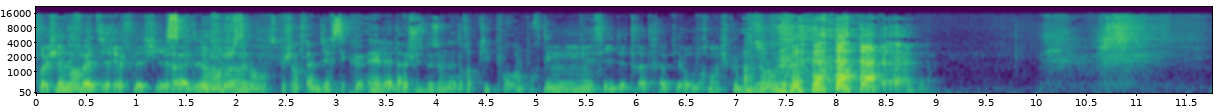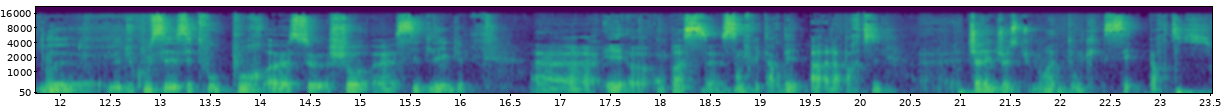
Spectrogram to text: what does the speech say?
Prochaine Non, fois, tu réfléchiras à deux non, fois. hein. justement, ce que je suis en train de dire, c'est que elle, elle a juste besoin d'un dropkick pour remporter. Mmh, essaye de te rattraper aux branches comme Ah tu non peux. mais, euh, mais du coup, c'est tout pour euh, ce show euh, Seedling. Et on passe sans plus tarder à la partie Challenges du mois. Donc, c'est parti.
